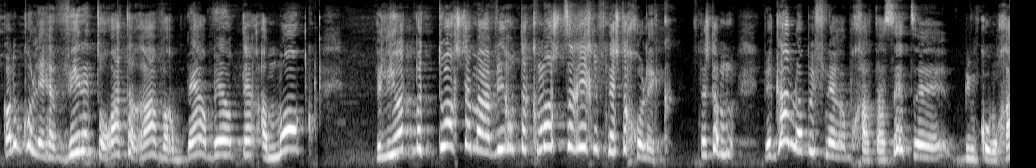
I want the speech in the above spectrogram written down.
קודם כל להבין את תורת הרב הרבה הרבה יותר עמוק ולהיות בטוח שאתה מעביר אותה כמו שצריך לפני שאתה חולק. לפני שאתה, וגם לא בפני רבך, תעשה את זה במקומך,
